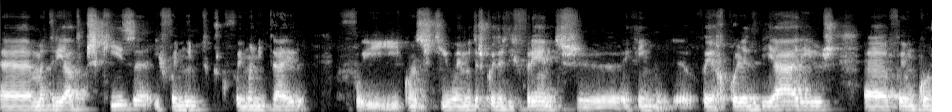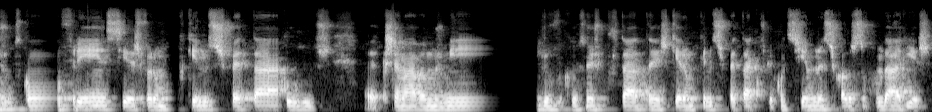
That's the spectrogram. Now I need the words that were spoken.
uh, material de pesquisa, e foi muito, porque foi um ano inteiro, foi, e consistiu em muitas coisas diferentes, uh, enfim, foi a recolha de diários, uh, foi um conjunto de conferências, foram pequenos espetáculos que chamávamos mini provocações portáteis, que eram pequenos espetáculos que aconteciam nas escolas secundárias,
